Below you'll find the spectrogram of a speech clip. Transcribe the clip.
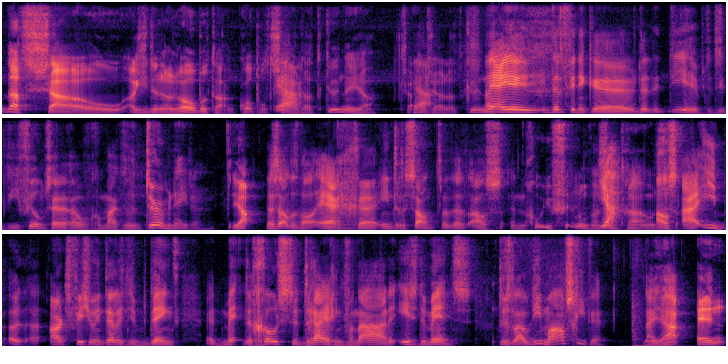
dat zou, als je er een robot aan koppelt, zou Ja. dat kunnen, ja. Zou, Ja. zou dat kunnen. Nou ja, je- dat vind ik, dat- die, heeft natuurlijk die films zijn erover gemaakt door de Terminator. Ja, Dat is altijd wel erg eh, interessant. Dat als een goede film was Ja, dat trouwens. Als AI, eh, artificial intelligence, bedenkt, het me- de grootste dreiging van de aarde is de mens. Dus laat die maar afschieten. Nou ja, en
